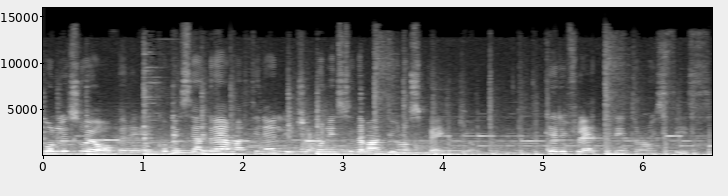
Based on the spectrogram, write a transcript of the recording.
Con le sue opere è come se Andrea Martinelli ci ponesse davanti uno specchio che riflette dentro noi stessi.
